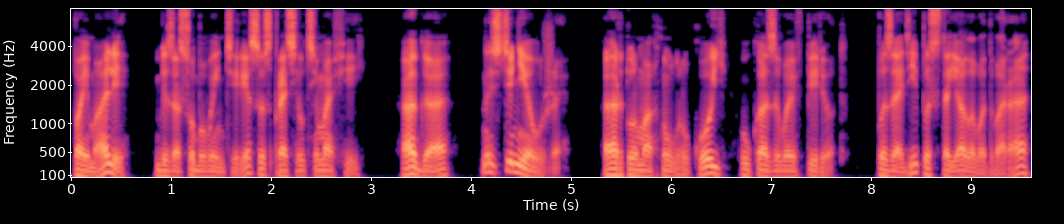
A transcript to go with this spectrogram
Поймали? Без особого интереса спросил Тимофей. Ага, на стене уже. Артур махнул рукой, указывая вперед. Позади постоялого двора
